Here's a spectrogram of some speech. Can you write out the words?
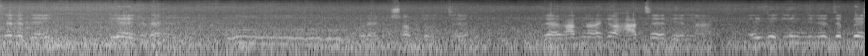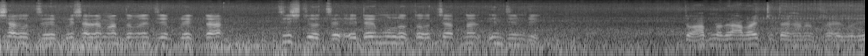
ছেড়ে দেই দিয়ে এসে দেখেন একটা শব্দ হচ্ছে আপনারা কেউ হাত ছেড়ে দিন না এই যে ইঞ্জিনের যে প্রেশার হচ্ছে প্রেশারের মাধ্যমে যে ব্রেকটা সৃষ্টি হচ্ছে, এটাই মূলত হচ্ছে আপনার ইঞ্জিন ব্রেক তো আপনাদের আবার একটু দেখানোর ট্রাই করি।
